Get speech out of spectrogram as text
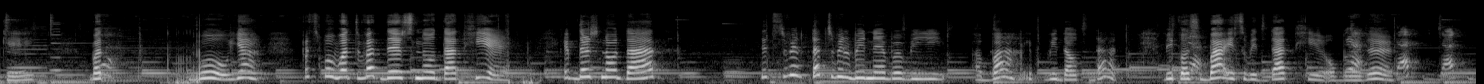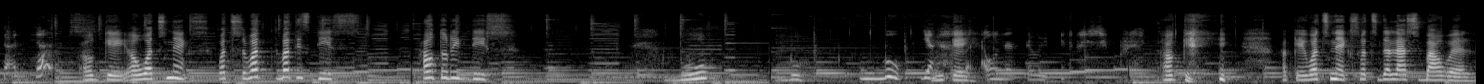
Okay. But whoa, yeah. But what what there's no dot here. If there's no dot, that's will that will be never be a ba if without that. Because Yeah. ba is with that here over Yeah, there. that that that that. Okay. Oh, what's next? What's what what is this? How to read this? Boo. Boo. Boo. Yeah. Okay. I wanna tell you it's my secret. Okay. okay, what's next? What's the last vowel?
